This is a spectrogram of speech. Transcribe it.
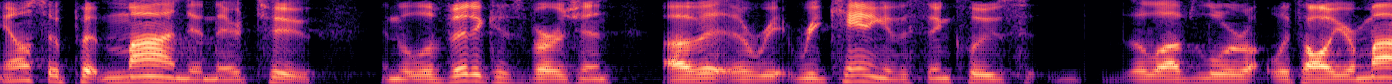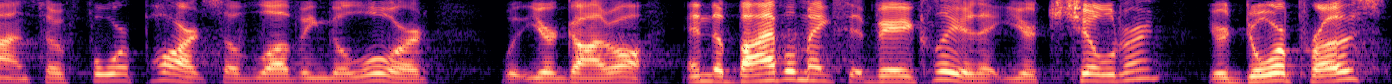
He also put mind in there too. In the Leviticus version of it, a re- recanting of this includes the love the Lord with all your mind. So, four parts of loving the Lord with your God all. And the Bible makes it very clear that your children, your doorposts,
